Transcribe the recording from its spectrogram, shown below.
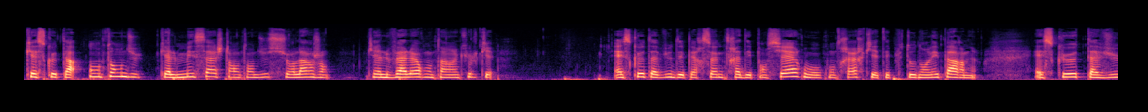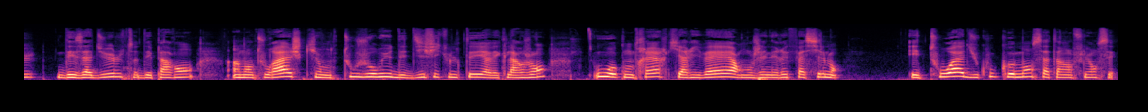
Qu'est-ce que tu as entendu? Quel message t'as entendu sur l'argent? Quelles valeurs on t'a inculqué Est-ce que tu as vu des personnes très dépensières ou au contraire qui étaient plutôt dans l'épargne? Est-ce que tu as vu des adultes, des parents, un entourage qui ont toujours eu des difficultés avec l'argent ou au contraire qui arrivait à en générer facilement? Et toi, du coup, comment ça t'a influencé?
